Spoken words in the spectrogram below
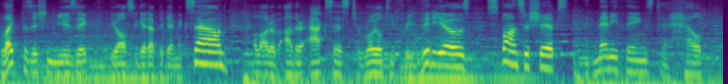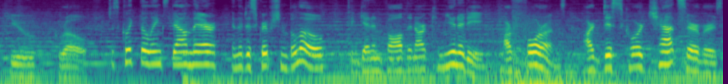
like position music, you also get Epidemic Sound, a lot of other access to royalty-free videos, sponsorships, and many things to help you grow. Just click the links down there in the description below to get involved in our community, our forums, our Discord chat servers,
